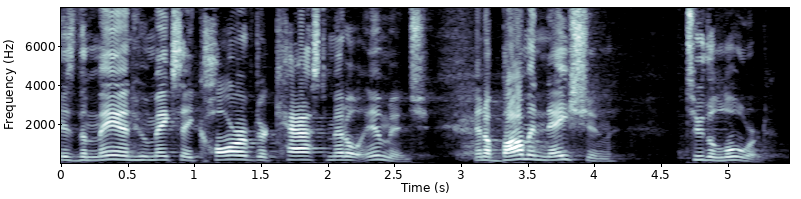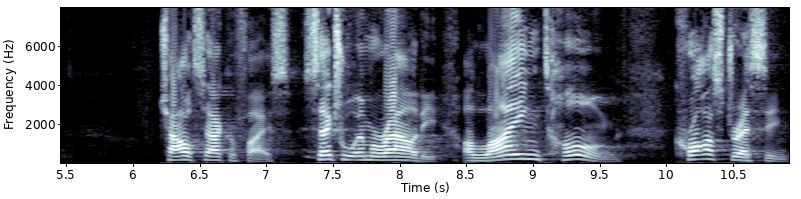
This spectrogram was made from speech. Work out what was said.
is the man who makes a carved or cast metal image an abomination to the Lord. Child sacrifice, sexual immorality, a lying tongue, cross dressing,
